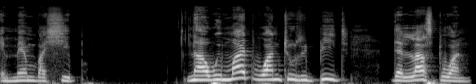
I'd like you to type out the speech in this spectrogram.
a membership. Now, we might want to repeat the last one.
